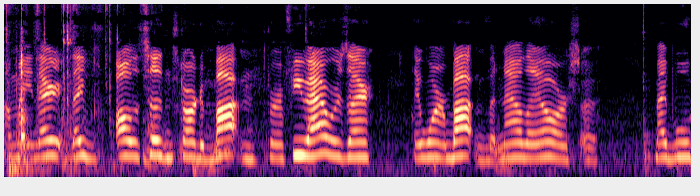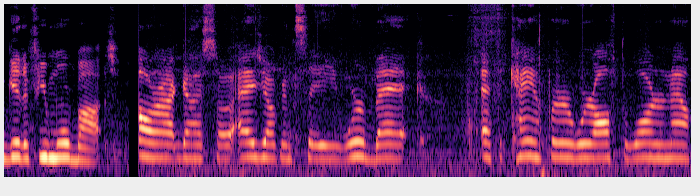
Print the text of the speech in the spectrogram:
I mean they're they've all of a sudden started biting for a few hours there they weren't biting but now they are so maybe we'll get a few more bites all right guys so as y'all can see we're back at the camper we're off the water now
